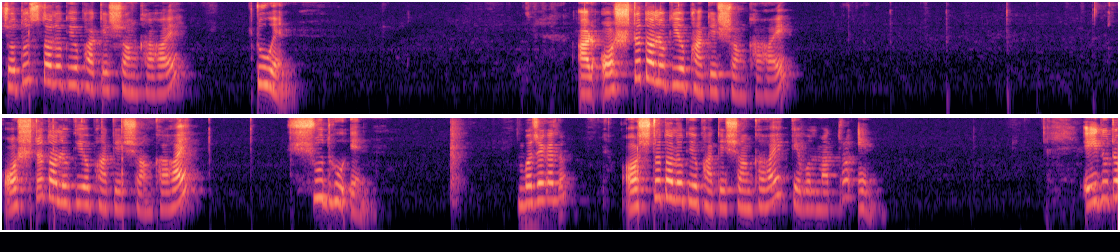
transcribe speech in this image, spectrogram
চতুস্তলকীয় ফাঁকের সংখ্যা হয় টু এন আর অষ্টতলকীয় ফাঁকের সংখ্যা হয় অষ্টতলকীয় ফাঁকের সংখ্যা হয় শুধু এন বোঝা গেল? অষ্টতলকীয় ফাঁকের সংখ্যা হয় কেবলমাত্র এন এই দুটো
